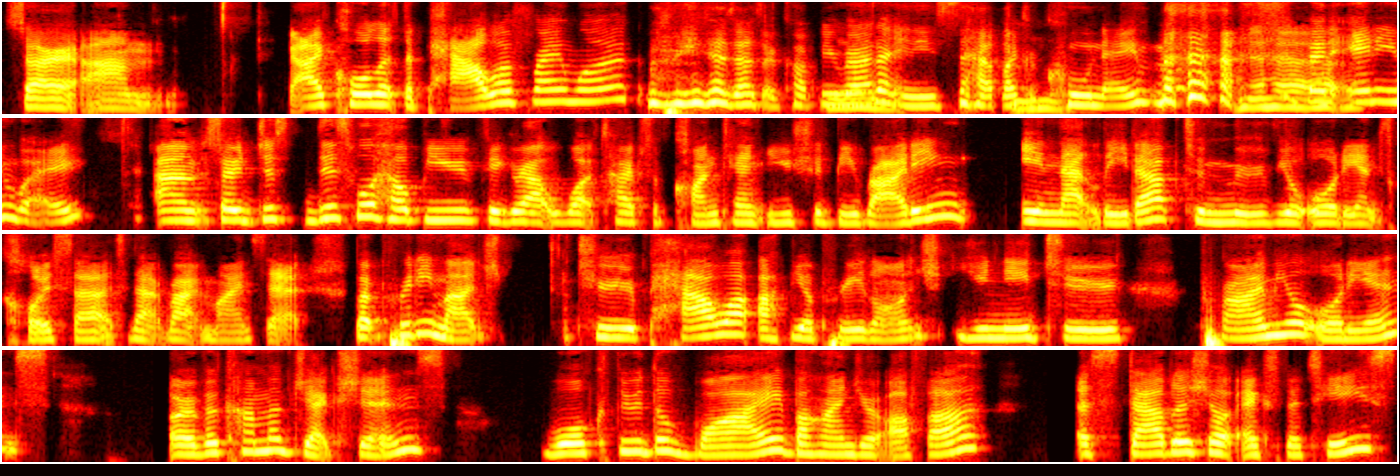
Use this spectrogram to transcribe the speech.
so um I call it the power framework because as a copywriter, yeah. it needs to have like mm. a cool name. but anyway, um, so just this will help you figure out what types of content you should be writing in that lead up to move your audience closer to that right mindset. But pretty much to power up your pre launch, you need to prime your audience, overcome objections, walk through the why behind your offer, establish your expertise,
